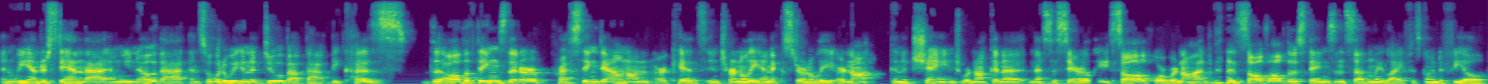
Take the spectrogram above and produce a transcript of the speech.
and we understand that and we know that. And so what are we going to do about that? Because the all the things that are pressing down on our kids internally and externally are not going to change. We're not going to necessarily solve or we're not going to solve all those things and suddenly life is going to feel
